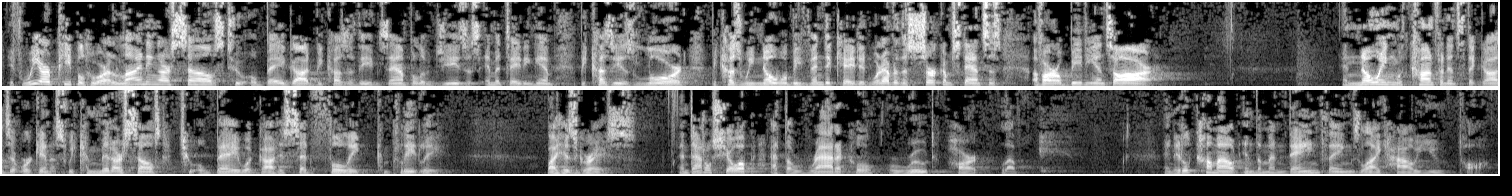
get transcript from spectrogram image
If we are people who are aligning ourselves to obey God because of the example of Jesus, imitating Him, because He is Lord, because we know we'll be vindicated, whatever the circumstances of our obedience are, and knowing with confidence that God's at work in us, we commit ourselves to obey what God has said fully, completely, by His grace. And that'll show up at the radical root heart. And it'll come out in the mundane things like how you talk.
